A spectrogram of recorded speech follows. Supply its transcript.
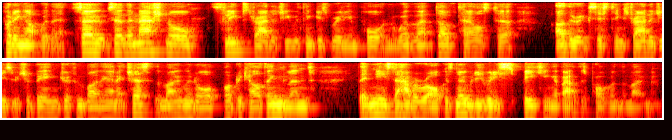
putting up with it. So, so the national sleep strategy we think is really important. Whether that dovetails to other existing strategies which are being driven by the NHS at the moment or Public Health England, that needs to have a role because nobody's really speaking about this problem at the moment.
